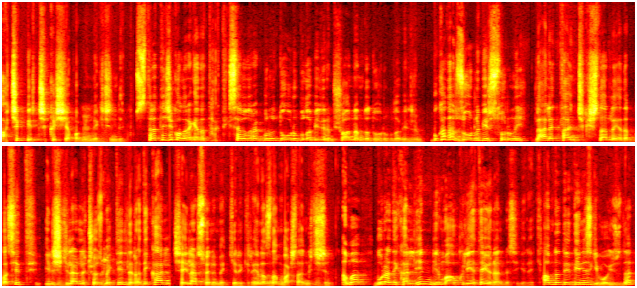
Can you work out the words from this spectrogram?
açık bir çıkış yapabilmek içindi. Stratejik olarak ya da taktiksel olarak bunu doğru bulabilirim. Şu anlamda doğru bulabilirim. Bu kadar zorlu bir sorunu laletten çıkışlarla ya da basit ilişkilerle çözmek değil de radikal şeyler söylemek gerekir. En azından başlangıç için. Ama bu radikalliğin bir makuliyete yönelmesi gerek. Tam da dediğiniz gibi o yüzden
